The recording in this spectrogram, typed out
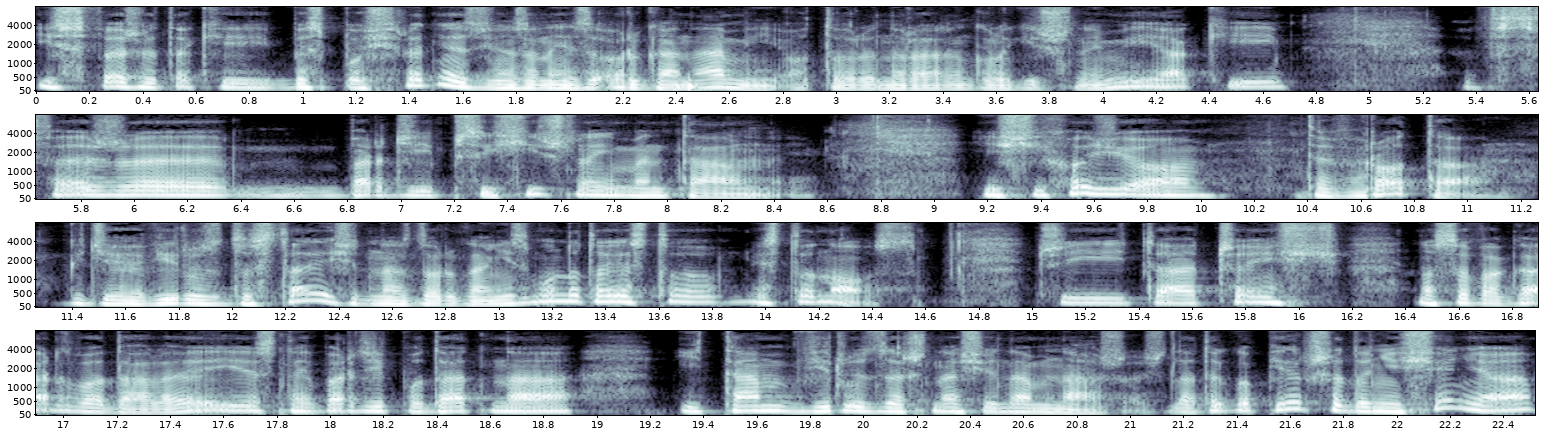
i sferze takiej bezpośrednio związanej z organami otorynologicznymi, jak i w sferze bardziej psychicznej mentalnej. Jeśli chodzi o te wrota, gdzie wirus dostaje się do nas do organizmu, no to jest to, jest to nos. Czyli ta część nosowa gardła dalej jest najbardziej podatna i tam wirus zaczyna się namnażać. Dlatego pierwsze doniesienia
